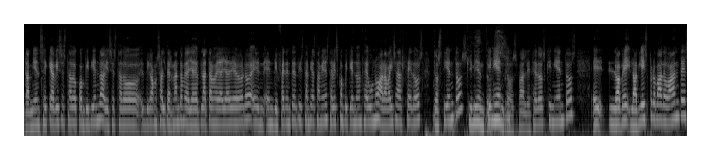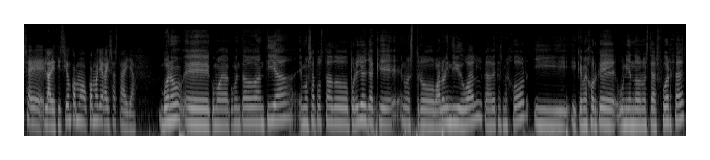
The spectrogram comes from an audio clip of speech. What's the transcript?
también sé que habéis estado compitiendo, habéis estado, digamos, alternando medalla de plata, medalla de oro en, en diferentes distancias también. Estabais compitiendo en C1, ahora vais al C2 200. 500. 500, vale, C2 500. Eh, ¿lo, habe- ¿Lo habíais probado antes? Eh, ¿La decisión, cómo, cómo llegáis hasta ella? Bueno, eh, como ha comentado Antía, hemos apostado por ello ya que nuestro valor individual cada vez es mejor y, qué mejor que uniendo nuestras fuerzas.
